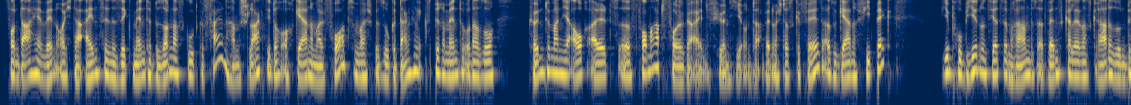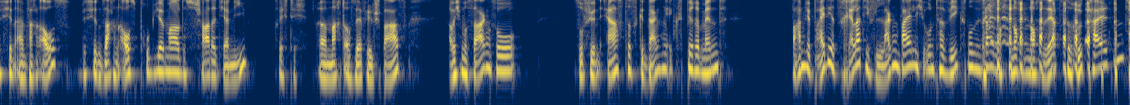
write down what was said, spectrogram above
Von daher, wenn euch da einzelne Segmente besonders gut gefallen haben, schlagt die doch auch gerne mal vor. Zum Beispiel so Gedankenexperimente oder so. Könnte man ja auch als äh, Formatfolge einführen hier und da. Wenn euch das gefällt, also gerne Feedback. Wir probieren uns jetzt im Rahmen des Adventskalenders gerade so ein bisschen einfach aus. Ein bisschen Sachen ausprobieren mal, das schadet ja nie. Richtig. Äh, macht auch sehr viel Spaß. Aber ich muss sagen, so, so für ein erstes Gedankenexperiment waren wir beide jetzt relativ langweilig unterwegs, muss ich sagen. Noch, noch, noch sehr zurückhaltend.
